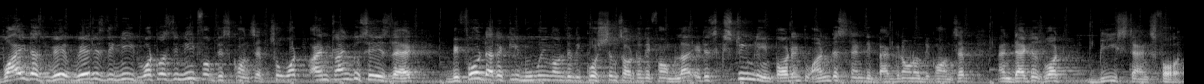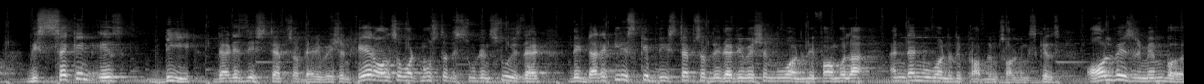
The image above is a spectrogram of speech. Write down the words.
why does where, where is the need what was the need for this concept so what i'm trying to say is that before directly moving on to the questions or to the formula it is extremely important to understand the background of the concept and that is what b stands for. The second is D, that is the steps of derivation. Here also what most of the students do is that they directly skip these steps of the derivation, move on to the formula and then move on to the problem solving skills. Always remember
